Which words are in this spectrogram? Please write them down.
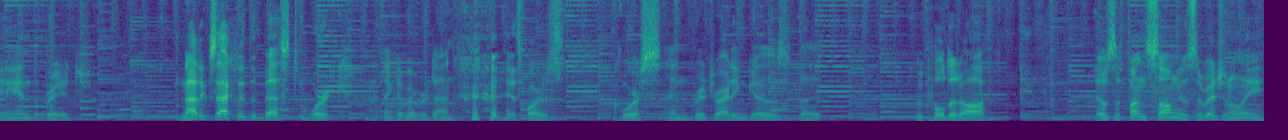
and the bridge. Not exactly the best work I think I've ever done as far as chorus and bridge writing goes, but we pulled it off. It was a fun song. It was originally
